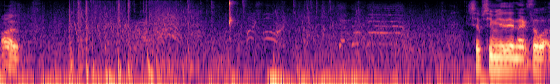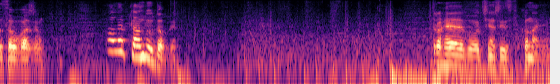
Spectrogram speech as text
O. Szybciej mnie jednak zau zauważył. Ale plan był dobry. Trochę było ciężej z wykonaniem.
